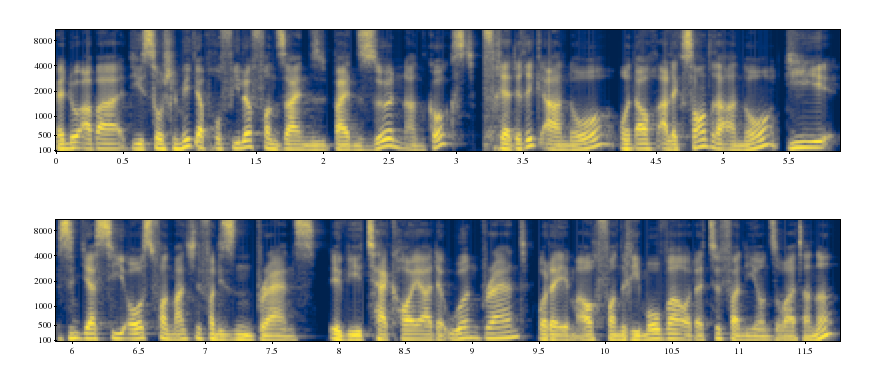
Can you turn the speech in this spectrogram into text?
Wenn du aber die Social-Media-Profile von seinen beiden Söhnen anguckst, Frédéric Arnaud und auch Alexandre Arnaud, die sind ja CEOs von manchen von diesen Brands, irgendwie Tag Heuer, der Uhrenbrand, oder eben auch von Rimowa oder Tiffany und so weiter. Ne?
